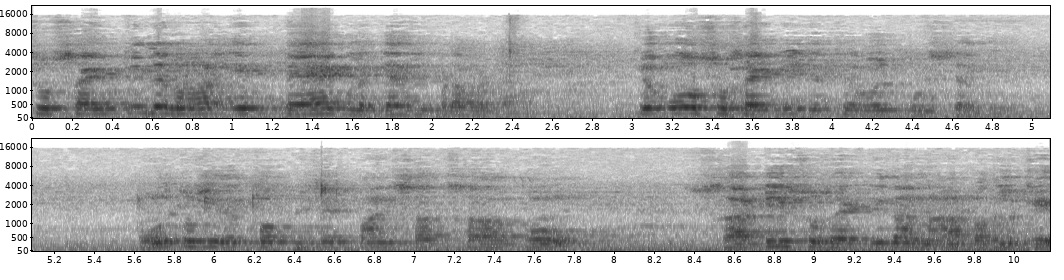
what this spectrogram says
ਸੁਸਾਇਟੀ ਦੇ ਨਾਲ ਇੱਕ ਟੈਗ ਲੱਗਿਆ ਸੀ ਬੜਾ ਵੱਡਾ ਕਿ ਉਹ ਸੁਸਾਇਟੀ ਜਿੱਥੇ ਰੋਜ਼ ਪੁਲਿਸ ਜਾਂਦੀ ਹੁਣ ਤੁਸੀਂ ਦੇਖੋ ਪਿਛਲੇ 5-7 ਸਾਲ ਤੋਂ ਸਾਡੀ ਸੁਸਾਇਟੀ ਦਾ ਨਾਮ ਬਦਲ ਕੇ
